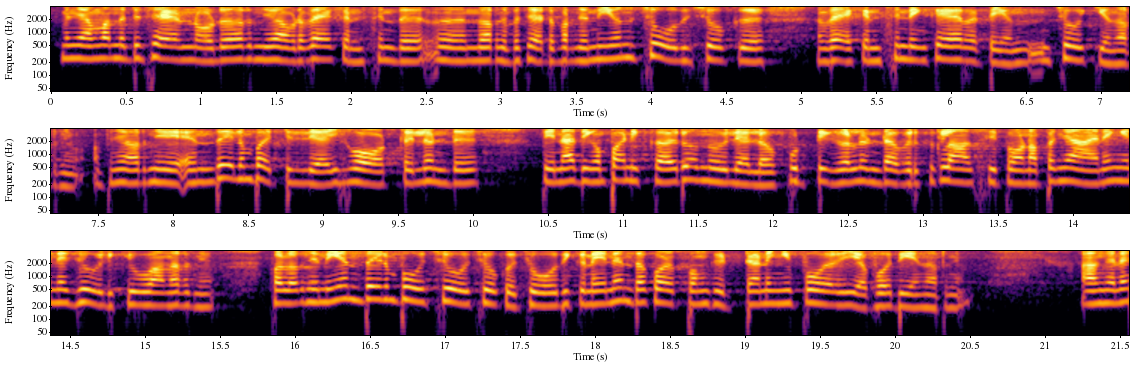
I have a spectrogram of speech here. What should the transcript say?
അപ്പം ഞാൻ വന്നിട്ട് ചേട്ടനോട് പറഞ്ഞു അവിടെ വേക്കൻസി ഉണ്ട് എന്ന് പറഞ്ഞപ്പോൾ ചേട്ടൻ പറഞ്ഞു നീ ഒന്ന് ചോദിച്ചു നോക്ക് വേക്കൻസി ഉണ്ടെങ്കിൽ കയറട്ടെ എന്ന് ചോദിക്കുകയെന്ന് പറഞ്ഞു. അപ്പം ഞാൻ പറഞ്ഞു എന്തേലും പറ്റില്ല ഈ ഹോട്ടലുണ്ട് പിന്നെ അധികം പണിക്കാരൊന്നുമില്ലല്ലോ കുട്ടികളുണ്ട് അവർക്ക് ക്ലാസ്സിൽ പോകണം അപ്പം ഞാനെങ്ങനെ ജോലിക്ക് പോകാമെന്ന് പറഞ്ഞു. അപ്പോൾ പറഞ്ഞു നീ എന്തേലും പോയി ചോദിച്ചു നോക്ക് ചോദിക്കണേന് എന്താ കുഴപ്പം കിട്ടുകയാണെങ്കിൽ പോരയ്യ പോതിയെന്ന് പറഞ്ഞു. അങ്ങനെ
